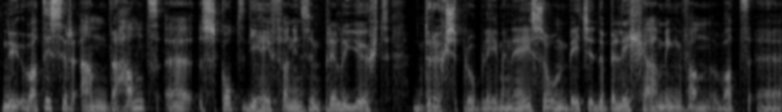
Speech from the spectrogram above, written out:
Nu, wat is er aan de hand? Uh, Scott die heeft van in zijn prille jeugd drugsproblemen. Hij is zo'n beetje de belichaming van wat uh, uh,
